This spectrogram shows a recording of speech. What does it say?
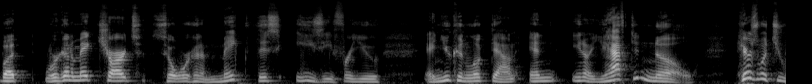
But we're going to make charts. So we're going to make this easy for you and you can look down and you know you have to know here's what you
